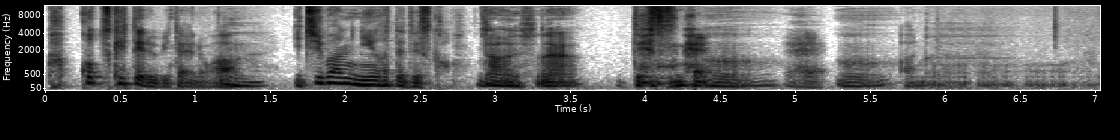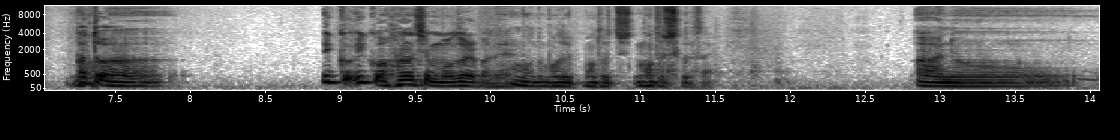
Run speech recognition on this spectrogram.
かっこつけてるみたいのが一番苦手ですか、ダメですね。ですね。ん。えーうん。あのあとは一個一個話に戻ればね戻戻戻し戻してください。あのー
